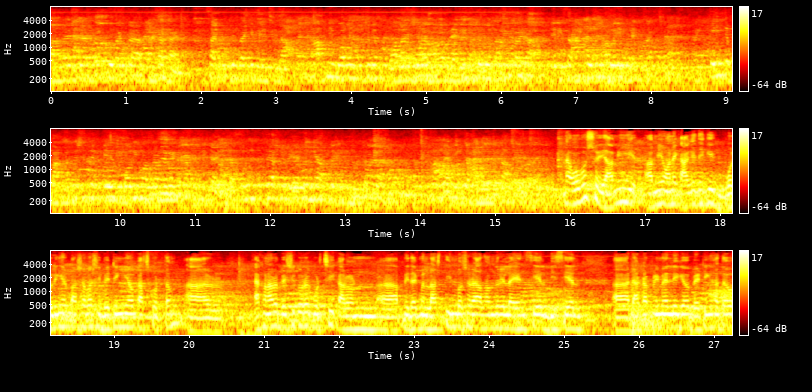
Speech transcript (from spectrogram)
বাংলাদেশে খুব একটা দেখা যায়। না ভাইকে পেয়েছিলাম। আপনি বলেন হিসেবে বলার হিসেবে ভালো হিসেবে জানি এরিস আপনি খুব ভালো এই যে যে এটা আসলে আপনি না, অবশ্যই। আমি আমি অনেক আগে থেকে বোলিংয়ের পাশাপাশি ব্যাটিং নিয়েও কাজ করতাম। আর এখন আরও বেশি করে করছি, কারণ আপনি দেখবেন লাস্ট তিন বছরে আলহামদুলিল্লাহ এনসিএল বিসিএল ঢাকা প্রিমিয়ার লিগেও ব্যাটিং হাতেও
